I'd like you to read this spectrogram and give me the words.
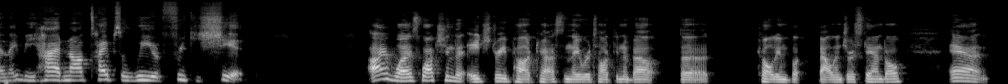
and they be hiding all types of weird, freaky shit. I was watching the H3 podcast, and they were talking about the Colleen Ballinger scandal, and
